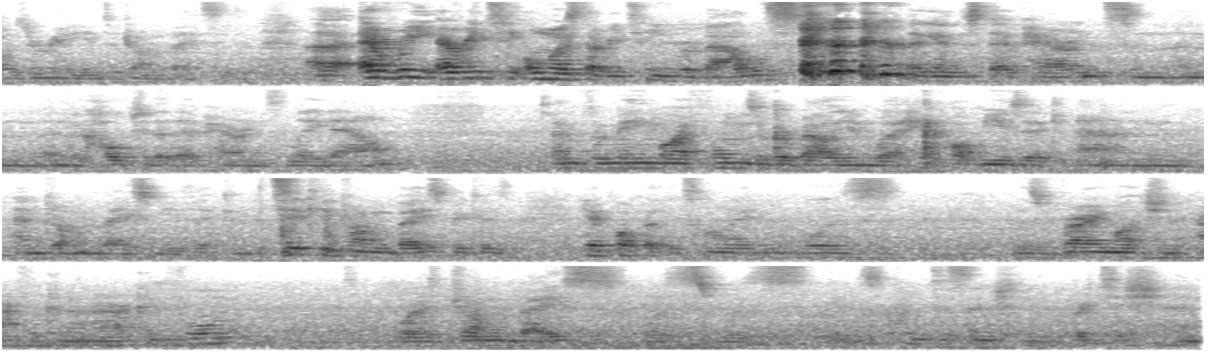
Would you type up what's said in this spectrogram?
I was really into drum and bass. Uh, every every almost every teen rebels against their parents and, and, and the culture that their parents lay down. And for me, my forms of rebellion were hip hop music and, and drum and bass music, and particularly drum and bass because hip hop at the time was was very much an African American form, whereas drum and bass was was it was quintessentially British and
